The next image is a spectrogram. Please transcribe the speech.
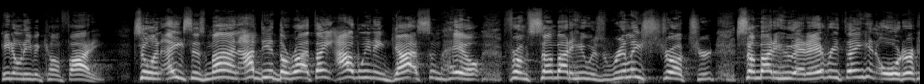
he don't even come fighting so in Asa's mind, I did the right thing. I went and got some help from somebody who was really structured, somebody who had everything in order,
